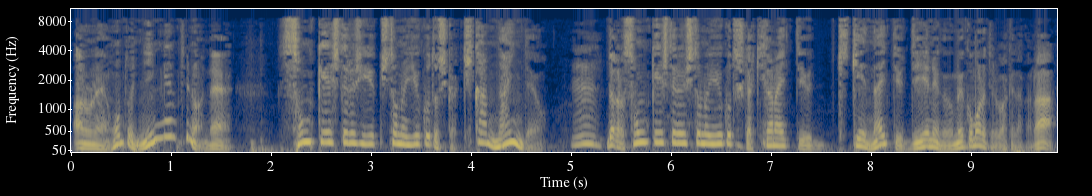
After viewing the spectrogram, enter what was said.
あのね、本当に人間っていうのはね、尊敬してる人の言うことしか聞かないんだよ。うん。だから尊敬してる人の言うことしか聞かないっていう、聞けないっていう DNA が埋め込まれてるわけだから、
